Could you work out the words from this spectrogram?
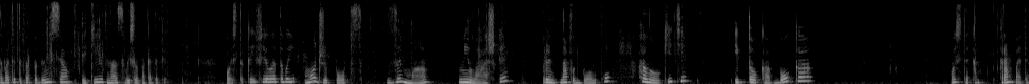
Давайте тепер подивимося, які в нас вийшли пакетики. Ось такий фіолетовий Моджі Попс, зима, мілашки, принт на футболку, Hello Kitty і Тока Бока. Ось таке. Крампети.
